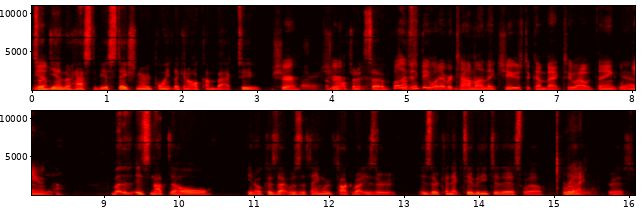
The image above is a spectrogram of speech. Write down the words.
So Yeah. again, there has to be a stationary point they can all come back to. sure, Right. Sure. alternate. So Well, it'd just be whatever timeline they choose to come back to. I would think, wouldn't Yeah. You? but it's not the whole you know because that was the thing we've talked about is there is there connectivity to this well yeah, Right. there is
